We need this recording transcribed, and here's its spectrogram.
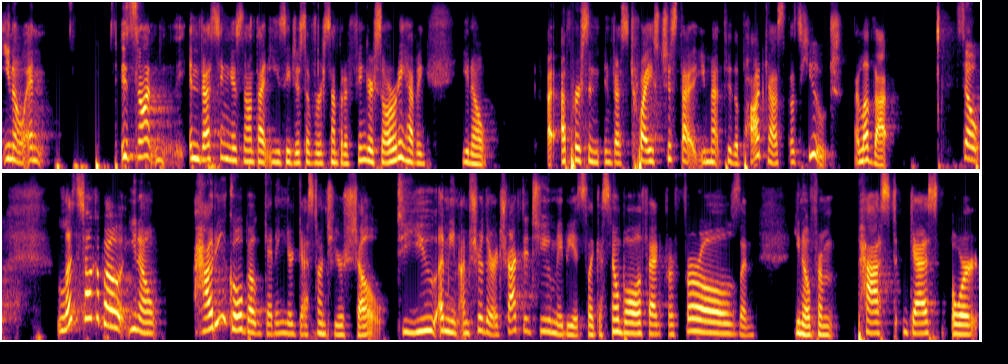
you know, and it's not investing is not that easy just over a snap of a finger. So already having, you know, a, a person invest twice, just that you met through the podcast, that's huge. I love that. So let's talk about, you know, how do you go about getting your guest onto your show? Do you, I mean, I'm sure they're attracted to you. Maybe it's like a snowball effect, referrals, and, you know, from past guests, or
